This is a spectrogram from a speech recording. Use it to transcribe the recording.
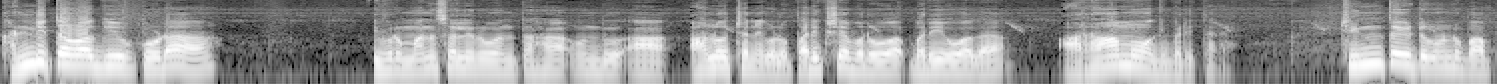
ಖಂಡಿತವಾಗಿಯೂ ಕೂಡ ಇವರ ಮನಸ್ಸಲ್ಲಿರುವಂತಹ ಒಂದು ಆ ಆಲೋಚನೆಗಳು ಪರೀಕ್ಷೆ ಬರುವ, ಬರೆಯುವಾಗ ಆರಾಮವಾಗಿ ಬರೀತಾರೆ. ಚಿಂತೆ ಇಟ್ಟುಕೊಂಡು ಪಾಪ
